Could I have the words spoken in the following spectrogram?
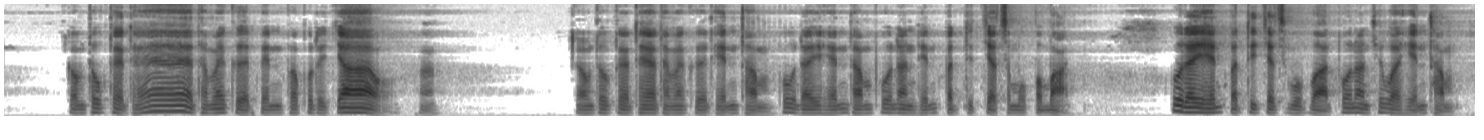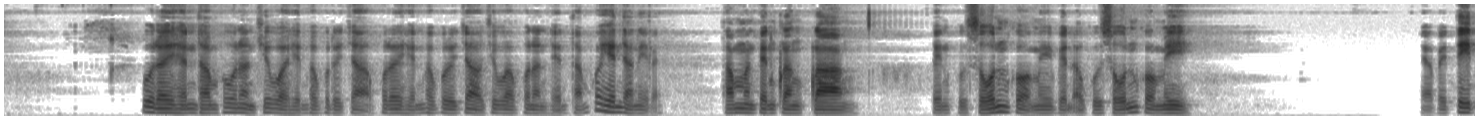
ๆ ความทุกข์แท้ๆทำให้เกิดเป็นพระพุทธเจ้าความทุกข์แท้ๆทำให้เกิดเห็นธรรมผู้ใดเห็นธรรมผู้นั้นเห็นปฏิจจสมุปบาท ผู้ใดเห็นปฏิจจสมุปบาทผู้นั้นชื่อว่าเห็นธรรมผู้ใดเห็นธรรมผู้นั้นชื่อว่าเห็นพระพุทธเจ้า ผู้ใดเห็นพระพุทธเจ้า ชื่อว่าผู้นั้นเห็นธรรมก็เห็นอย่างนี้แหละธรรมมันเป็นกลางกลางเป็นกุศลก็มีเป็นอกุศลก็มีอย่าไปติด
